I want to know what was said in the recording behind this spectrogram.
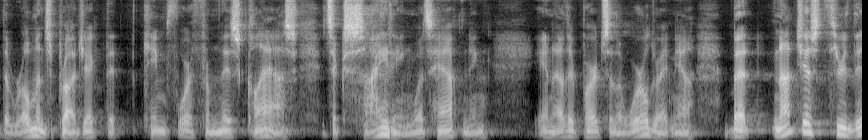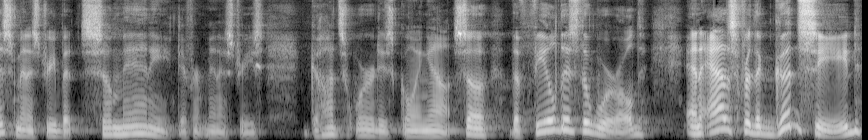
the Romans project that came forth from this class. It's exciting what's happening in other parts of the world right now. But not just through this ministry, but so many different ministries. God's word is going out. So the field is the world. And as for the good seed,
